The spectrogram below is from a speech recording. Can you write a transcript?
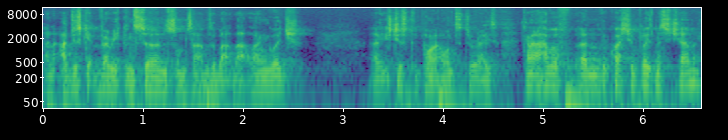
And I just get very concerned sometimes about that language. And it's just the point I wanted to raise. Can I have a, another question, please, Mr Chairman?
